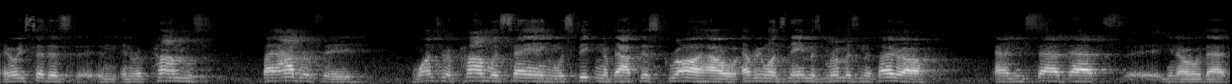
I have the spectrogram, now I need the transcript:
I always said this in, in Rav Pam's biography, once Rav Pam was saying, was speaking about this Gra, how everyone's name is Merumas in the Torah, and he said that, uh, you know, that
